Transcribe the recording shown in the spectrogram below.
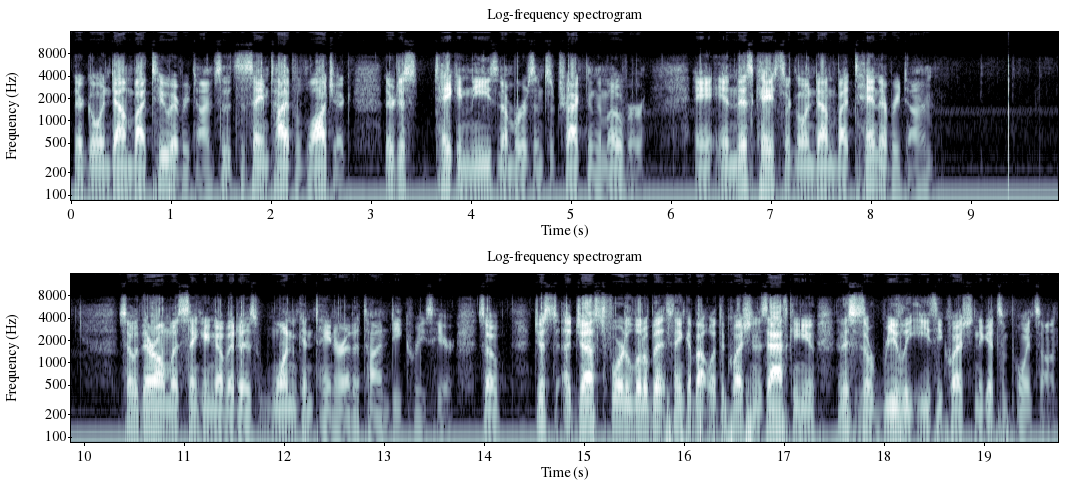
they're going down by two every time. So it's the same type of logic. They're just taking these numbers and subtracting them over. A- in this case, they're going down by 10 every time. So they're almost thinking of it as one container at a time decrease here. So just adjust for it a little bit, think about what the question is asking you, and this is a really easy question to get some points on.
